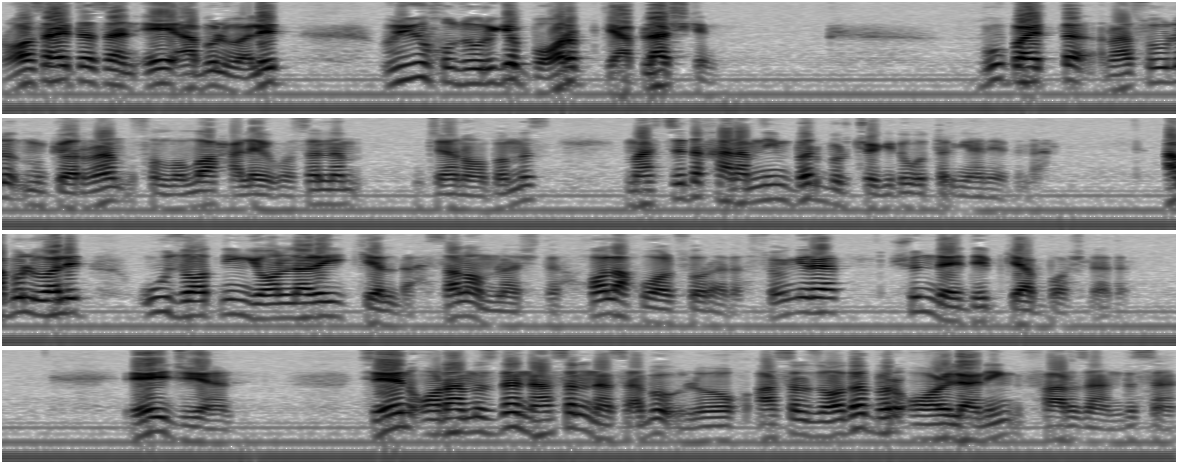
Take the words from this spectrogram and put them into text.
Rost aytasan ey abul valid uning huzuriga borib gaplashgin. Bu paytda rasuli mukarram sollallohu alayhi vasallam janobimiz masjidi haramning bir burchagida o'tirgan edilar. Abul valid u zotning yonlariga keldi salomlashdi. Hol ahvol so'radi. So'ngra shunday deb gap boshladi. Ey jiyan sen oramizda nasl nasabi ulug' aslzoda bir oilaning farzandisan.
